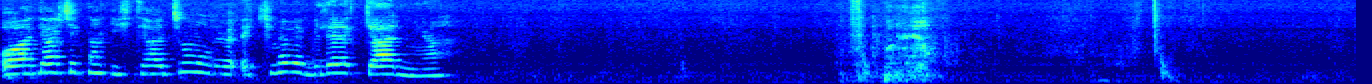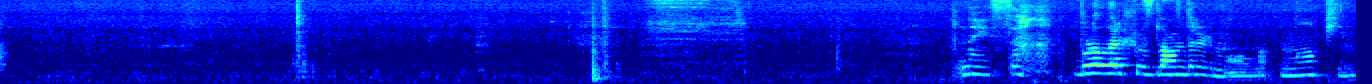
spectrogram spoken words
O an gerçekten ihtiyacım oluyor Ekim'e ve bilerek gelmiyor. Neyse. Buraları hızlandırırım olmadı. Ne yapayım?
